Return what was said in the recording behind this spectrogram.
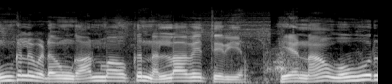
உங்களை விட உங்கள் ஆன்மாவுக்கு நல்லாவே தெரியும். ஏன்னா ஒவ்வொரு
